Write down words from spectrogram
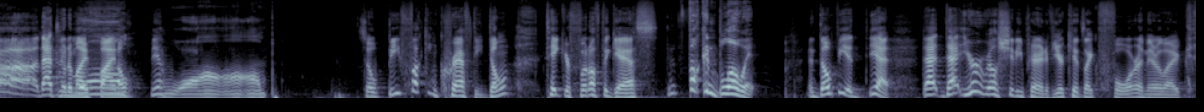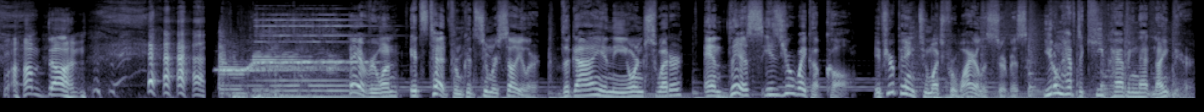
Ah, that's one of my final. Yeah. Womp. So be fucking crafty. Don't take your foot off the gas. Fucking blow it. And don't be a yeah, that that you're a real shitty parent if your kid's like 4 and they're like, "I'm done." Hey everyone, it's Ted from Consumer Cellular, the guy in the orange sweater, and this is your wake up call. If you're paying too much for wireless service, you don't have to keep having that nightmare.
